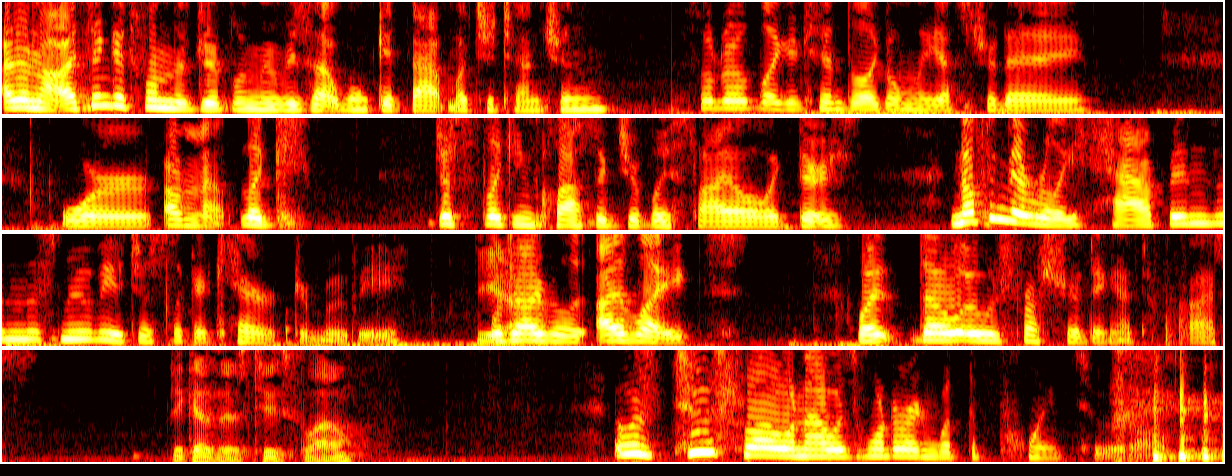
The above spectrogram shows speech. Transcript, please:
I don't know. I think it's one of the Ghibli movies that won't get that much attention. Sort of like akin to like Only Yesterday, or I don't know, like just like in classic Ghibli style. Like there's nothing that really happens in this movie. It's just like a character movie, which I really I liked. But though it was frustrating at times. Because it was too slow. It was too slow, and I was wondering what the point to it all.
